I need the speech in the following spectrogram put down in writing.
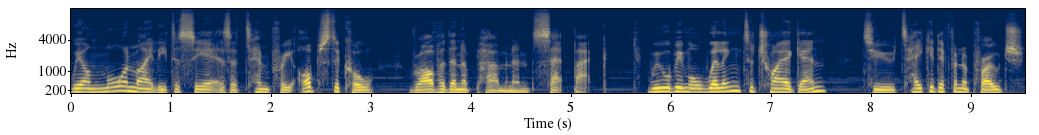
we are more likely to see it as a temporary obstacle rather than a permanent setback. We will be more willing to try again, to take a different approach,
